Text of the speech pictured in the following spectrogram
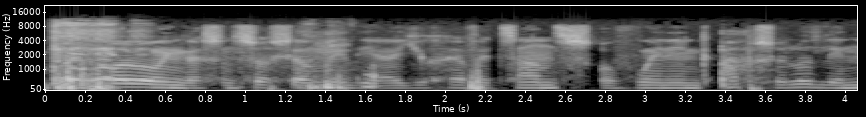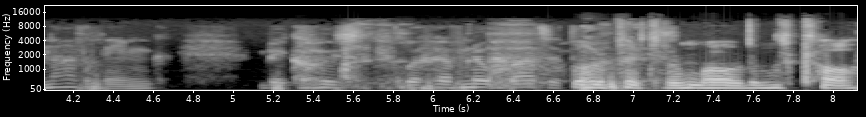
by following us on social media, you have a chance of winning absolutely nothing because we have no budget. Got a picture of Modem's car.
